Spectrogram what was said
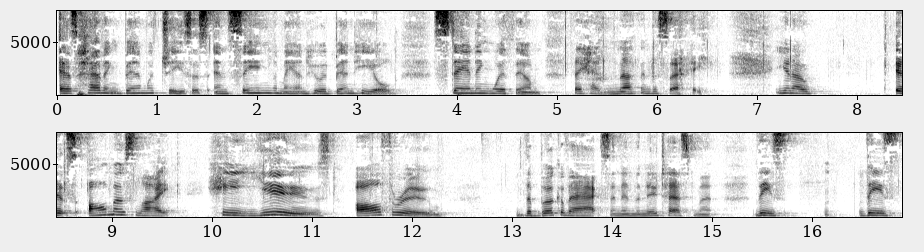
as having been with Jesus and seeing the man who had been healed standing with them, they had nothing to say. You know, it's almost like he used all through the book of Acts and in the New Testament these, these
